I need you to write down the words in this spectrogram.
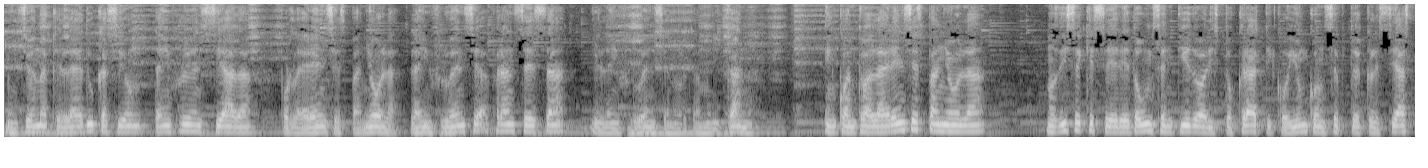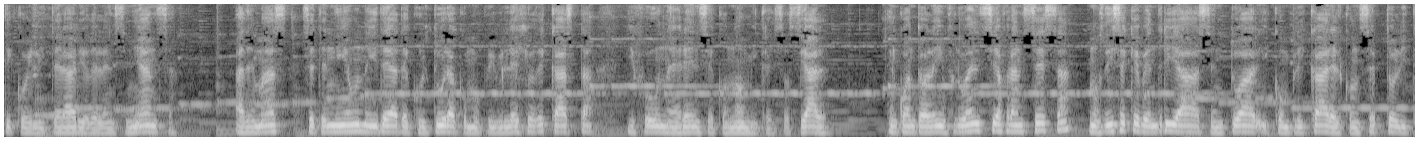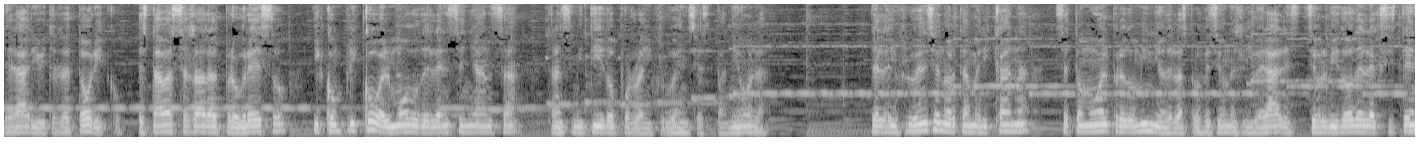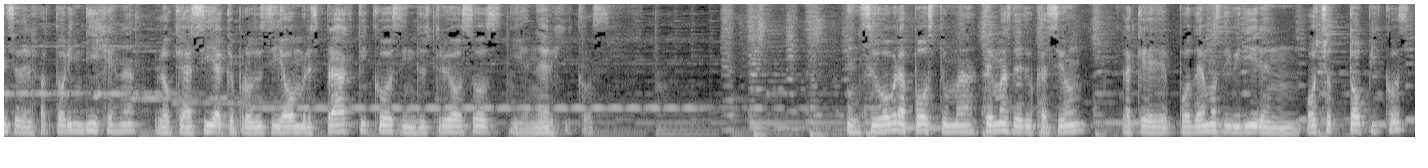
Menciona que la educación está influenciada por la herencia española, la influencia francesa y la influencia norteamericana. En cuanto a la herencia española, nos dice que se heredó un sentido aristocrático y un concepto eclesiástico y literario de la enseñanza. Además, se tenía una idea de cultura como privilegio de casta y fue una herencia económica y social. En cuanto a la influencia francesa, nos dice que vendría a acentuar y complicar el concepto literario y retórico. Estaba cerrada al progreso y complicó el modo de la enseñanza transmitido por la influencia española. De la influencia norteamericana se tomó el predominio de las profesiones liberales, se olvidó de la existencia del factor indígena, lo que hacía que producía hombres prácticos, industriosos y enérgicos. En su obra póstuma, Temas de Educación, la que podemos dividir en ocho tópicos,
